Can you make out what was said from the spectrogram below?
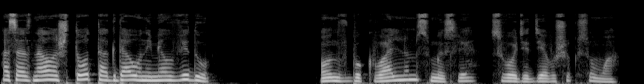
осознала, что тогда он имел в виду. Он в буквальном смысле сводит девушек с ума.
